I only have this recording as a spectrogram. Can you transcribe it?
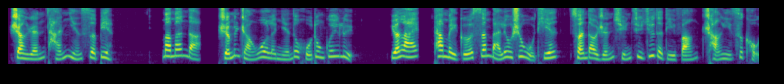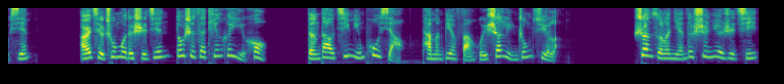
让人谈年色变。慢慢的，人们掌握了年的活动规律。原来，它每隔三百六十五天窜到人群聚居的地方尝一次口鲜，而且出没的时间都是在天黑以后。等到鸡鸣破晓，它们便返回山林中去了。算准了年的肆虐日期，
